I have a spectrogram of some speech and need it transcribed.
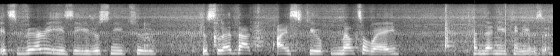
It's very easy. You just need to just let that ice cube melt away and then you can use it.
